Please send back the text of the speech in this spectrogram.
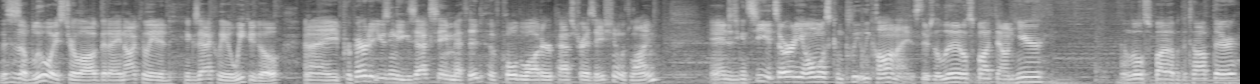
This is a blue oyster log that I inoculated exactly a week ago and I prepared it using the exact same method of cold water pasteurization with lime. And as you can see, it's already almost completely colonized. There's a little spot down here, a little spot up at the top there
